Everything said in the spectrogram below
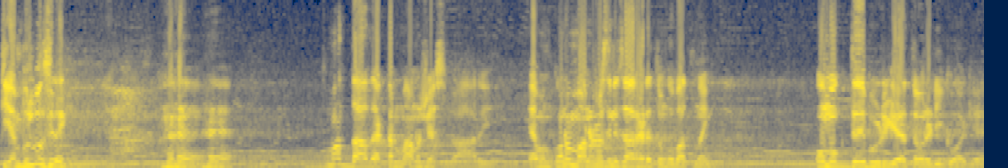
কি, আমি ভুল বলছি নাকি? তোমার দাদা একটা মানুষ আছিল, আরে, এমন কোন মানুষ আসেনি যার হেডে তোমাকে বাত নাই। অমুক দে বুড়ি গে এডি কয় গে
